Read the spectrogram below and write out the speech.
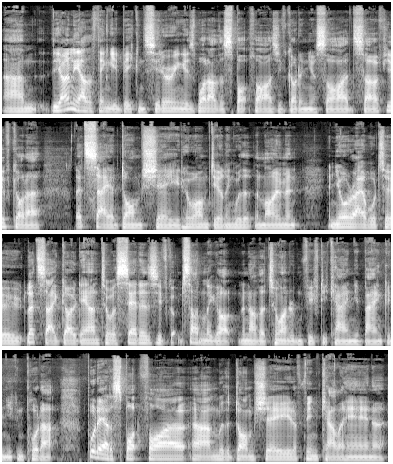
Um, the only other thing you'd be considering is what other spot fires you've got in your side. So if you've got a, let's say, a Dom Sheed, who I'm dealing with at the moment, and you're able to, let's say, go down to a setters, you've got suddenly got another 250k in your bank, and you can put up, put out a spot fire um, with a Dom Sheed, a Finn Callaghan, a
